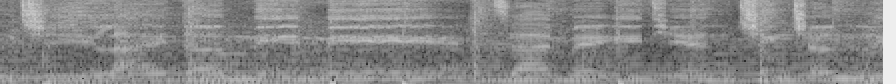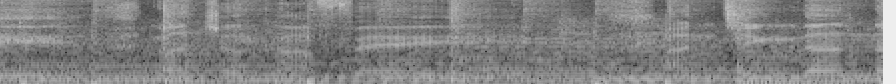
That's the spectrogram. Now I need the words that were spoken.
藏起来的秘密，在每一天清晨里，暖成咖啡，安静的拿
